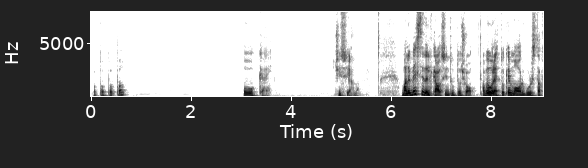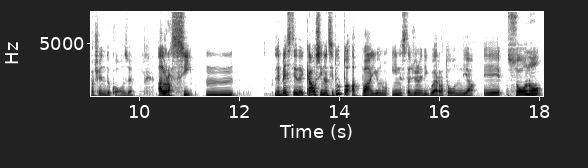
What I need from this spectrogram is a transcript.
Po, po, po, po. Ok. Ci siamo. Ma le bestie del caos in tutto ciò? Avevo letto che Morgur sta facendo cose. Allora, sì. Mm, le bestie del caos innanzitutto appaiono in stagione di guerra tondia e sono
